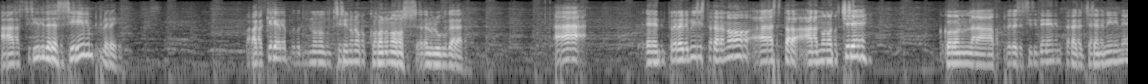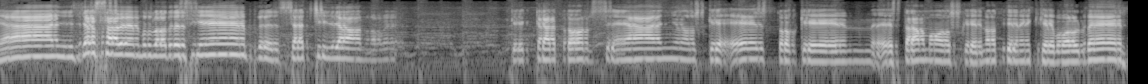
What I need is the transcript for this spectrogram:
Así de simple. ¿Para qué no- si no conoces el lugar? Ah, entrevista, ¿no? Hasta anoche con la presidenta Janine Áñez. Ya sabemos lo de siempre, se ha chillado, ¿no? ve? que 14 años, que esto, que estamos, que no tiene que volver.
